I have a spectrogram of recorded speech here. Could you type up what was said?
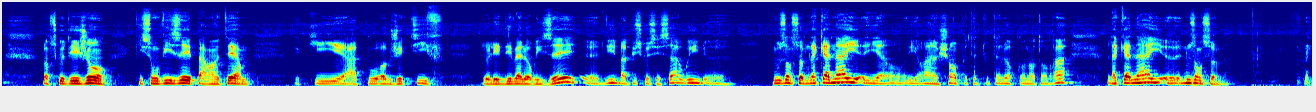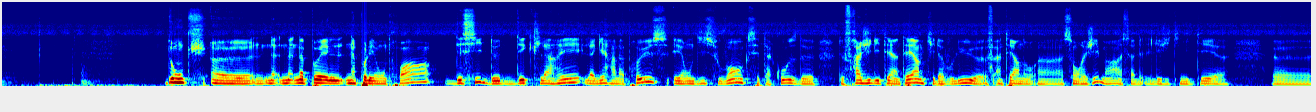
lorsque des gens qui sont visés par un terme qui a pour objectif de les dévaloriser, euh, disent, bah, puisque c'est ça, oui, euh, nous en sommes. La canaille, il y, aura un chant peut-être tout à l'heure qu'on entendra, la canaille, nous en sommes. Donc, Napoléon III décide de déclarer la guerre à la Prusse, et on dit souvent que c'est à cause de, fragilité interne qu'il a voulu, interne à son régime, hein, à sa légitimité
